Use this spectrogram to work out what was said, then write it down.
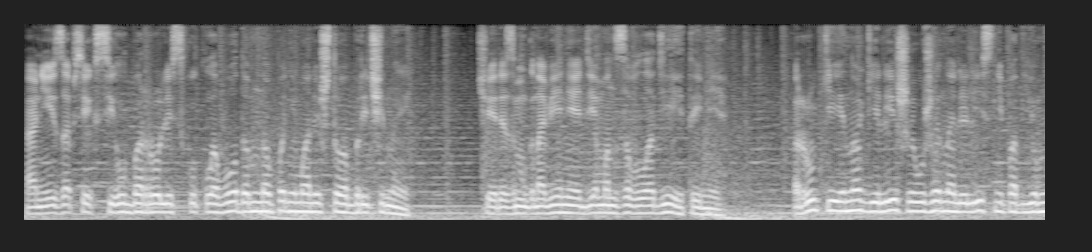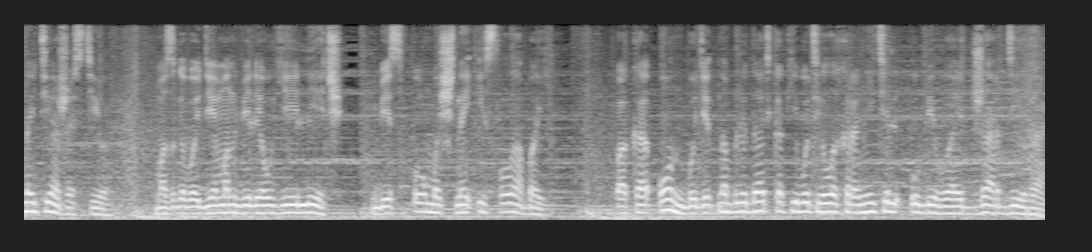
Они изо всех сил боролись с кукловодом, но понимали, что обречены. Через мгновение демон завладеет ими. Руки и ноги Лиши уже налились неподъемной тяжестью. Мозговой демон велел ей лечь, беспомощной и слабой, пока он будет наблюдать, как его телохранитель убивает Джардира.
